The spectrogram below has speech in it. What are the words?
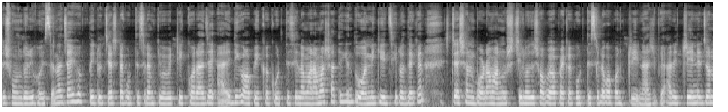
যে সুন্দরী হয়েছে না। যাই হোক, তো একটু চেষ্টা করতেছিলাম কীভাবে ঠিক করা যায়। আর এদিকে অপেক্ষা করতেছিলাম। আর আমার সাথে কিন্তু অনেকেই ছিল, দেখেন, স্টেশন বড়া মানুষ ছিল যে সবাই অপেক্ষা করতেছিল কখন ট্রেন আসবে। আর এই ট্রেনের জন্য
